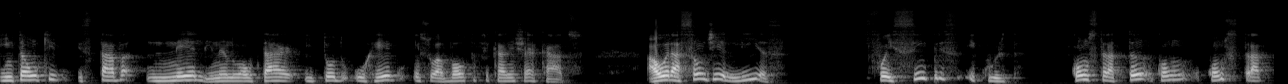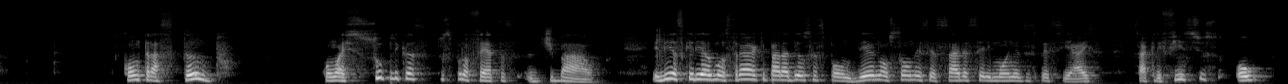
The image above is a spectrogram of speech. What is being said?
Então o que estava nele, né, no altar, e todo o rego em sua volta ficaram encharcados. A oração de Elias foi simples e curta, contrastando com as súplicas dos profetas de Baal. Elias queria mostrar que para Deus responder não são necessárias cerimônias especiais, sacrifícios ou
